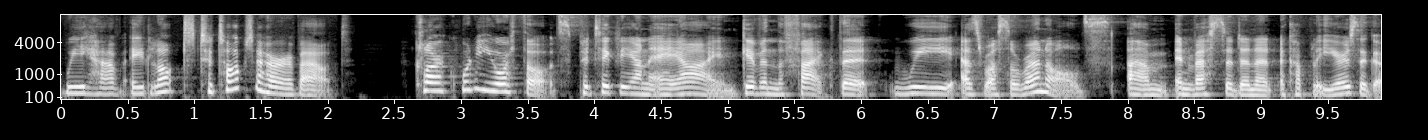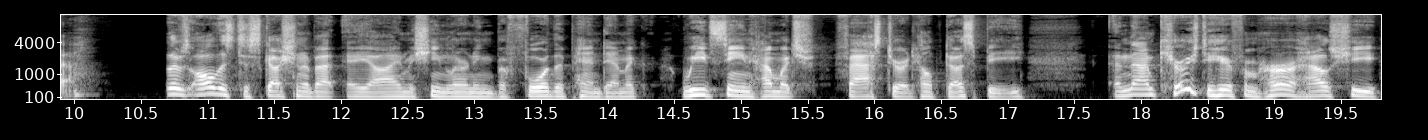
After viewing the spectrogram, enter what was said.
we have a lot to talk to her about. Clark, what are your thoughts, particularly on AI, given the fact that we, as Russell Reynolds, um, invested in it a couple of years ago? There's all this discussion about AI and machine learning before the pandemic. We'd seen how much faster it helped us be. And I'm curious to hear from her how she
